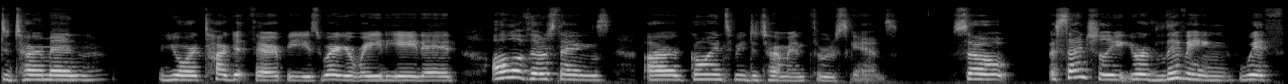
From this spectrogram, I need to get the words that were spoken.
determine your target therapies, where you're radiated. All of those things are going to be determined through scans. So essentially, you're living with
